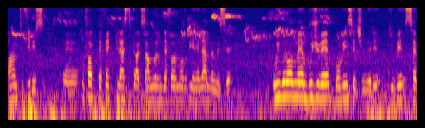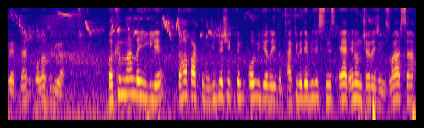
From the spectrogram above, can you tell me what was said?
antifriz, e, ufak tefek plastik aksamların deforme olup yenilenmemesi, uygun olmayan buji ve bobin seçimleri gibi sebepler olabiliyor. Bakımlarla ilgili daha farklı bir video çektim. O videoları da takip edebilirsiniz. Eğer N13 aracınız varsa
